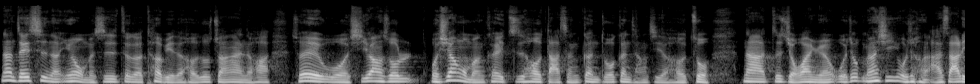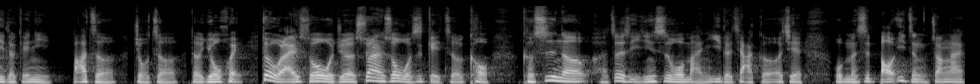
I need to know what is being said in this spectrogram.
那这一次呢，因为我们是这个特别的合作专案的话，所以我希望说，我希望。希望我们可以之后达成更多更长期的合作。那这九万元我就没关系，我就很阿莎利的给你八折、九折的优惠。对我来说，我觉得虽然说我是给折扣，可是呢，呃，这已经是我满意的价格，而且我们是包一整专案，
